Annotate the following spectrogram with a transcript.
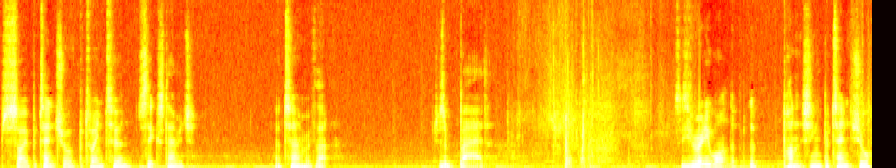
So potential of between 2 and 6 damage a turn with that. Which isn't bad. So if you really want the, the punching potential,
